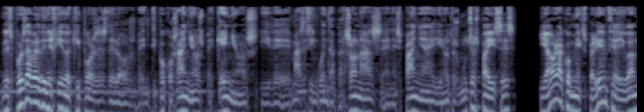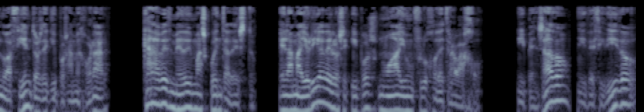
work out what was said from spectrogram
Después de haber dirigido equipos desde los veintipocos años, pequeños y de más de 50 personas en España y en otros muchos países, y ahora con mi experiencia ayudando a cientos de equipos a mejorar, cada vez me doy más cuenta de esto. En la mayoría de los equipos no hay un flujo de trabajo, ni pensado, ni decidido,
